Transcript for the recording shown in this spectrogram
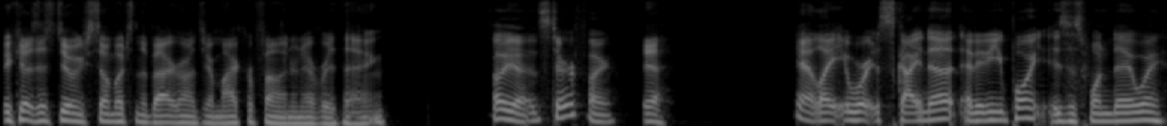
because it's doing so much in the background with your microphone and everything. Oh yeah, it's terrifying. Yeah. Yeah, like we're Skynet at any point is just one day away.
